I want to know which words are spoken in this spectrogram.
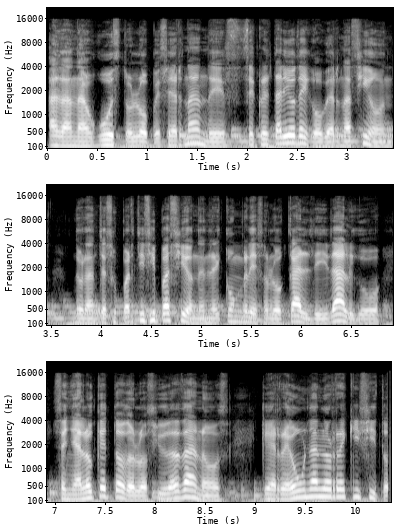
Adán Augusto López Hernández, secretario de Gobernación, durante su participación en el Congreso local de Hidalgo, señaló que todos los ciudadanos que reúnan los requisitos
